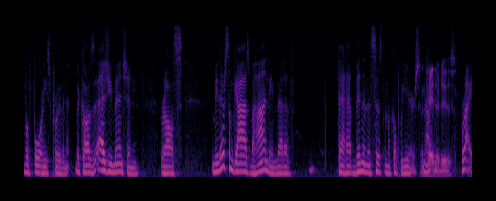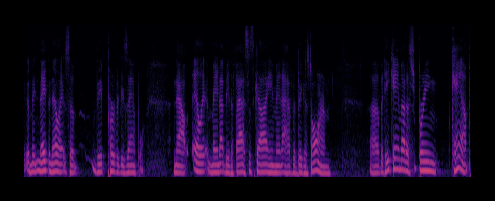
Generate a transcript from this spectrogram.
before he's proven it, because as you mentioned, Ross, I mean, there's some guys behind him that have that have been in the system a couple years and now, paid their dues. Right. I mean, Nathan Elliott's a, the perfect example. Now, Elliott may not be the fastest guy, he may not have the biggest arm, uh, but he came out of spring camp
